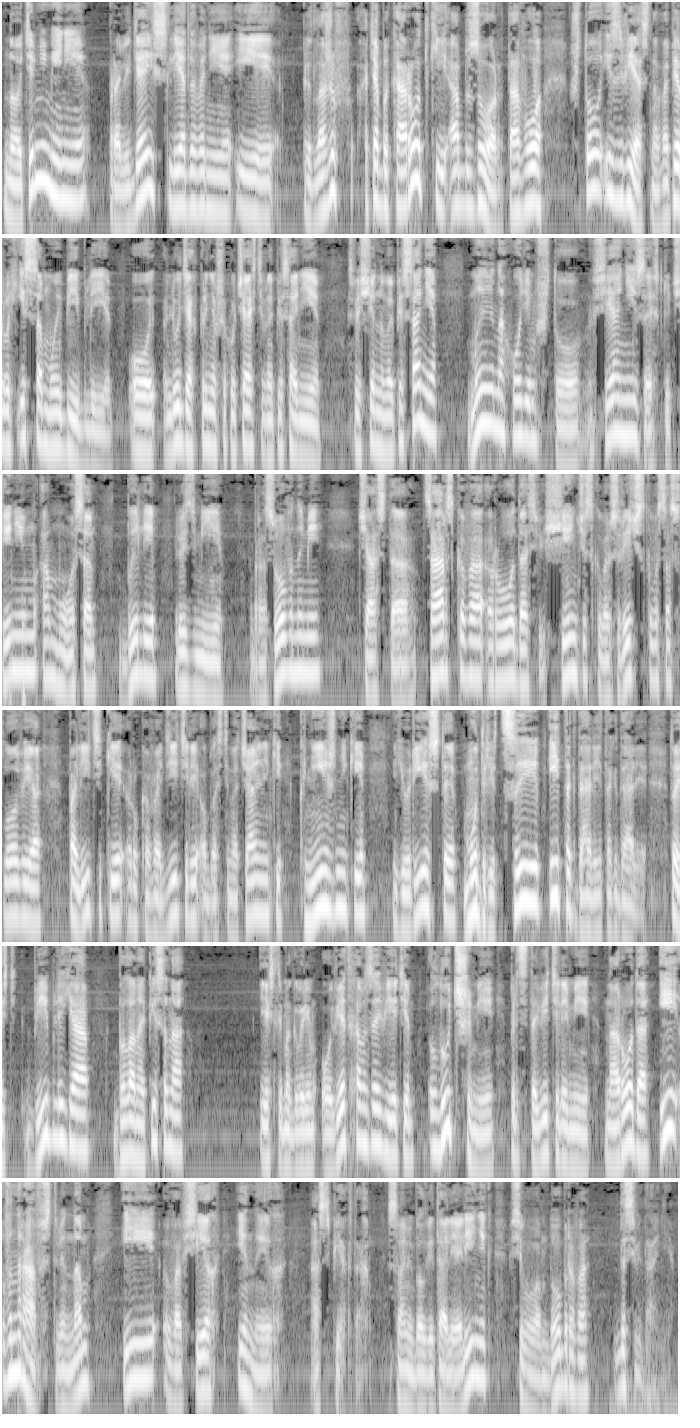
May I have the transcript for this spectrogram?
Но, тем не менее, проведя исследования и предложив хотя бы короткий обзор того, что известно, во-первых, из самой Библии, о людях, принявших участие в написании Священного Писания, мы находим, что все они, за исключением Амоса, были людьми образованными, часто царского рода, священческого, жреческого сословия, политики, руководители, областеначальники, книжники, юристы, мудрецы и так далее, и так далее. То есть Библия была написана если мы говорим о Ветхом Завете, лучшими представителями народа и в нравственном, и во всех иных аспектах. С вами был Виталий Алиник. Всего вам доброго. До свидания.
